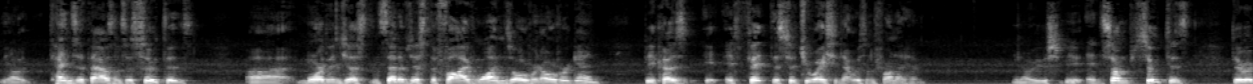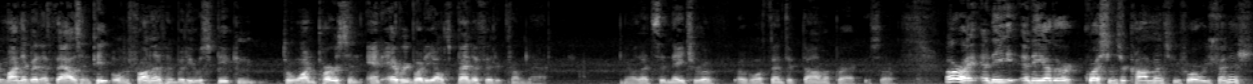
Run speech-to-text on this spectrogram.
you know tens of thousands of suttas, uh, more than just instead of just the five ones over and over again, because it, it fit the situation that was in front of him. You know, was, in some suttas, there might have been a thousand people in front of him, but he was speaking to one person, and everybody else benefited from that. You know, that's the nature of, of authentic Dhamma practice. So, all right. Any any other questions or comments before we finish?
